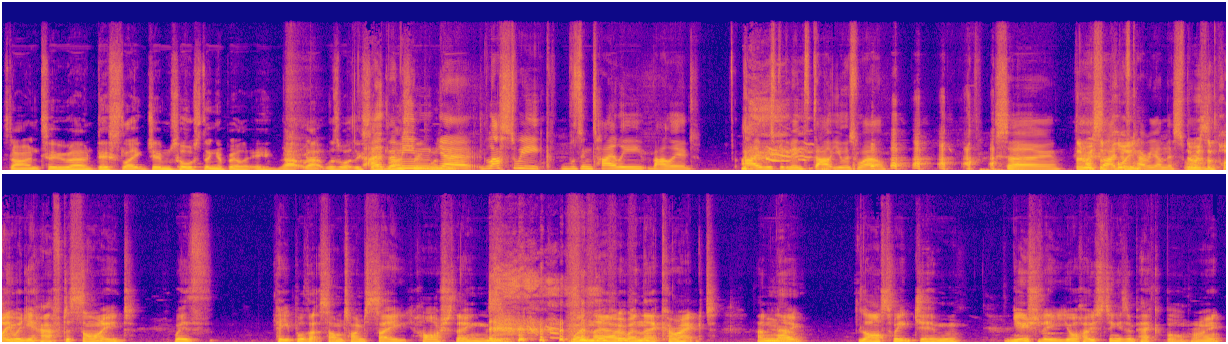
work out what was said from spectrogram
starting to uh, dislike Jim's hosting ability." That that was what they said I last week. mean, wasn't yeah, it? last week was entirely valid. I was beginning to doubt you as well. So There I is a side point. Carrie on this There one. is a point when you have to side with people that sometimes say harsh things when they are when they're correct. And No. like last week, Jim, usually your hosting is impeccable, right?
